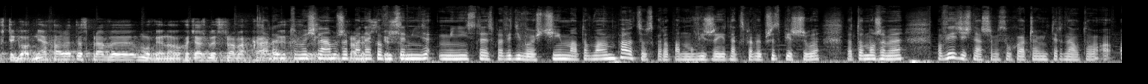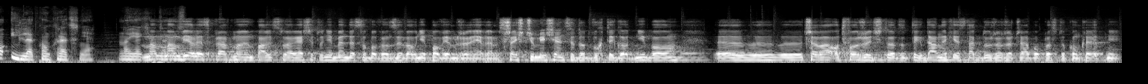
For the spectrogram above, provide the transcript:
w tygodniach, ale te sprawy, mówię, no chociażby w sprawach karnych. Ale tu myślałam, że pan jako wiceminister sprawiedliwości ma to w małym palcu. Skoro pan mówi, że jednak sprawy przyspieszyły, no to możemy powiedzieć naszym słuchaczom, internautom, o, ile konkretnie. No jakie Mam, mam wiele spraw w małym palcu, ale ja się tu nie będę zobowiązywał, nie powiem, że nie wiem, z sześciu miesięcy do dwóch tygodni, bo yy, trzeba otworzyć, to, to tych danych jest tak dużo, że trzeba po prostu konkretnie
